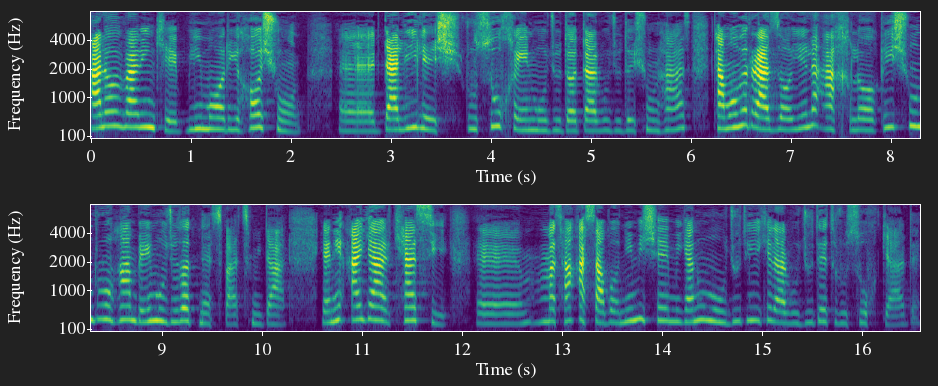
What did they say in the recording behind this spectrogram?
علاوه بر اینکه بیماری هاشون دلیلش رسوخ این موجودات در وجودشون هست تمام رضایل اخلاقیشون رو هم به این موجودات نسبت میدن. یعنی اگر کسی مثلا عصبانی میشه میگن اون موجودیه که در وجودت رسوخ کرده.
